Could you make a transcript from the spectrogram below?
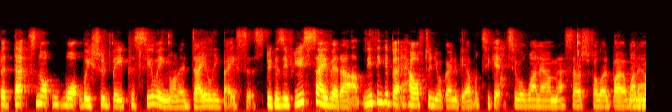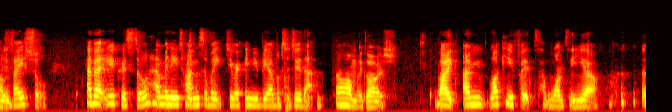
but that's not what we should be pursuing on a daily basis. Because if you save it up, you think about how often you're going to be able to get to a one hour massage followed by a one hour Mhm. facial. How about you, Crystal? How many times a week do you reckon you'd be able to do that? Oh my gosh. Like I'm lucky if it's once a year.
